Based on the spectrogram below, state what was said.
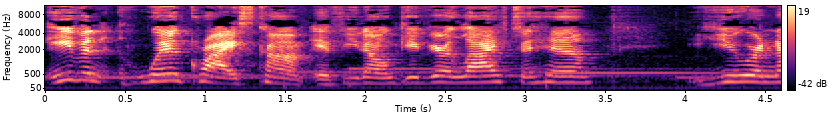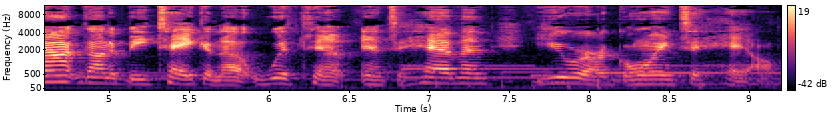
even when Christ come, if you don't give your life to him, you are not going to be taken up with him into heaven. You are going to hell.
